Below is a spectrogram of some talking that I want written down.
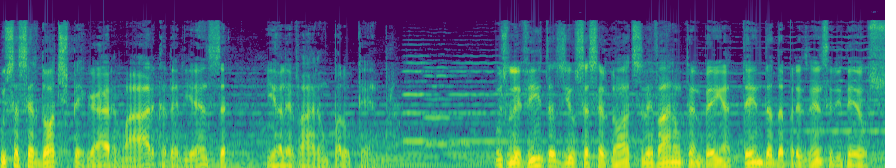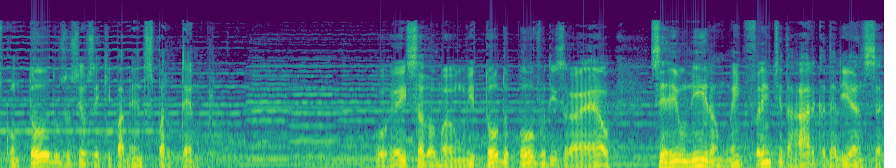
os sacerdotes pegaram a arca da aliança e a levaram para o templo. Os levitas e os sacerdotes levaram também a tenda da presença de Deus, com todos os seus equipamentos para o templo o rei Salomão e todo o povo de Israel se reuniram em frente da arca da aliança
